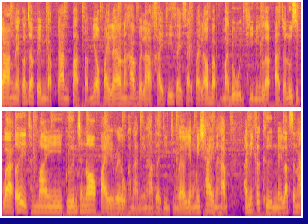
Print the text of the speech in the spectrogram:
ยางเนี่ยก็จะเป็นแบบการตัดแบบนี้ออกไปแล้วนะครับ เวลาใครที่ใส่ใส่ไปแล้วแบบมาดูอีกทีนึงแล้วอาจจะรู้สึกว่า เอ้ยทำไมพื้นชั้นนอกไปเร็วขนาดนี้นะครับ แต่จริง ๆ แล้วยังไม่ใช่นะครับ อันนี้ก็คือในลักษณะ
